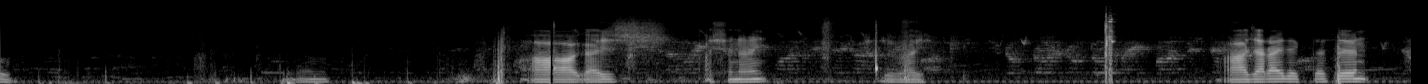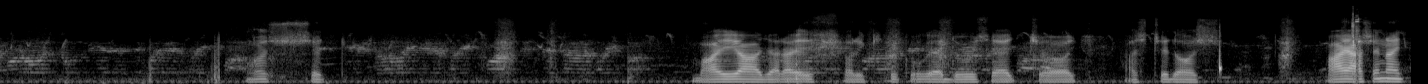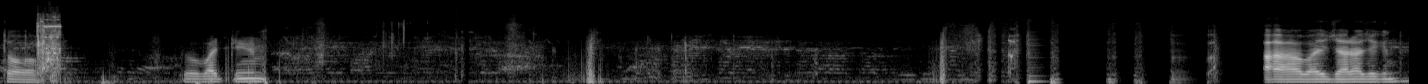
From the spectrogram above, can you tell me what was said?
গাইস আসে নাই রে ভাই আহ, যারাই দেখতেছেন Oh shit. ভাইয়া যারা সরি কি করে দুই চার ছয় আষ্টে দশ। ভাই আসে নাই তো। তো ভাই টিম আহ, ভাই যারা যে কিন্তু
